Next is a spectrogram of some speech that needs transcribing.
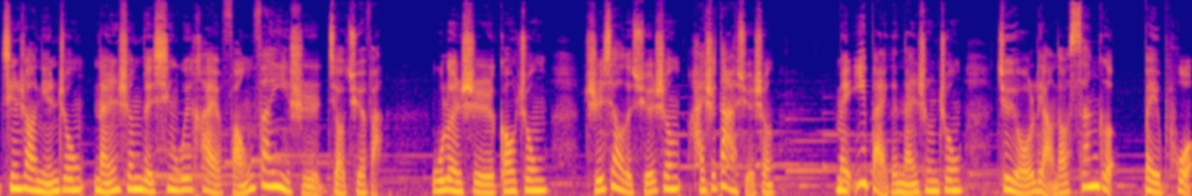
青少年中男生的性危害防范意识较缺乏。无论是高中、职校的学生还是大学生，每一百个男生中就有两到三个被迫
